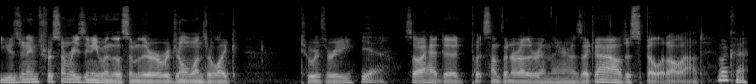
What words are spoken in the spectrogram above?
usernames for some reason, even though some of their original ones are like two or three. Yeah. So I had to put something or other in there. I was like, ah, I'll just spell it all out. Okay.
